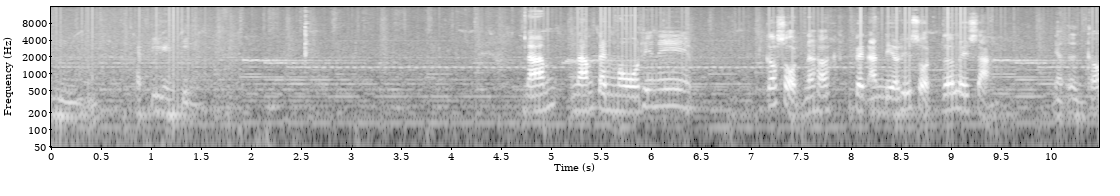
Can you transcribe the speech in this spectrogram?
อืม แฮปปี้จริงน้ำน้ำแตงโมที่นี่ก็สดนะคะ เป็นอันเดียวที่สดก็เลยสั่ง อย่างอื่นเขา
